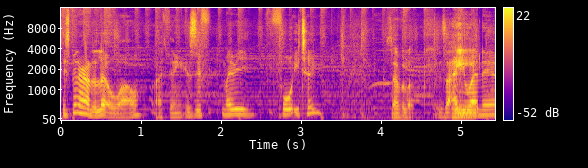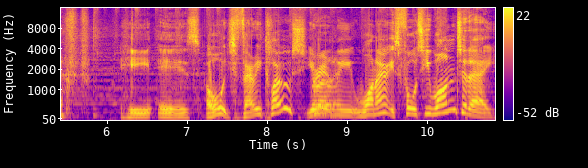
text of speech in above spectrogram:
he's been around a little while, I think. Is he f- maybe 42? Let's have a look. Is that He- anywhere near? He is. Oh, it's very close. You're Really? only one out. He's 41 today.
